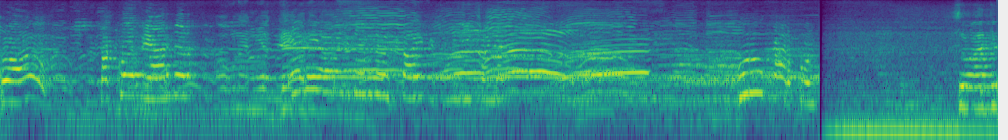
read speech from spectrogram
ਸੋ ਆਓ ਪੱਕੋ ਪਿਆਰ ਨਾਲ। ਕਸ਼ਮੀਰੀ ਪੰਡਤ ਗੁਰੂ ਘਰ ਪਹੁੰਚ ਸੋ ਅੱਜ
